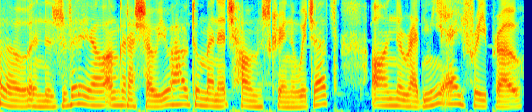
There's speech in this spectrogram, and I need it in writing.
Hello, in this video I'm gonna show you how to manage home screen widgets on Redmi A3 Pro.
